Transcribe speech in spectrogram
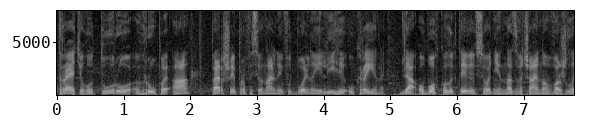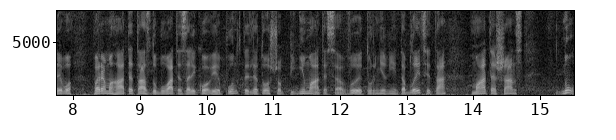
третього туру групи А першої професіональної футбольної ліги України. Для обох колективів сьогодні надзвичайно важливо перемагати та здобувати залікові пункти для того, щоб підніматися в турнірній таблиці та мати шанс. Ну,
